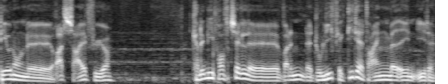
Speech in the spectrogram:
Det er jo nogle øh, ret seje fyre. Kan du lige prøve at fortælle, øh, hvordan øh, du lige fik de der drenge med ind i det?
